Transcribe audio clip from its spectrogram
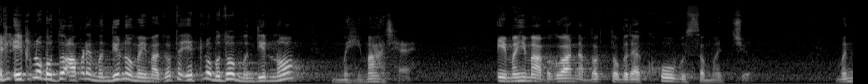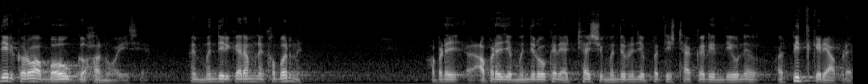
એટલે એટલો બધો આપણે મંદિરનો મહિમા જોતો એટલો બધો મંદિરનો મહિમા છે. એ મહિમા ભગવાનના ભક્તો બધા ખૂબ સમજ્યો. મંદિર કરવા બહુ ગહન હોય છે. મંદિર કરે અમને ખબર ને? આપણે આપણે જે મંદિરો કરીએ અઠ્યાસી મંદિરો જે પ્રતિષ્ઠા કરીને દેવને અર્પિત કરીએ આપણે.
